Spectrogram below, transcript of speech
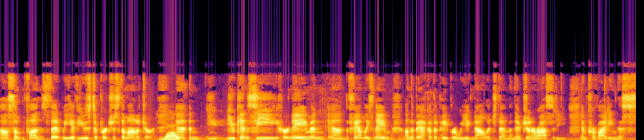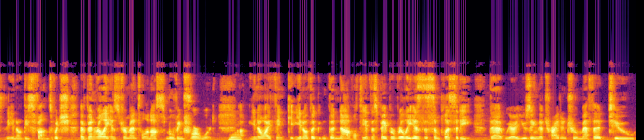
uh, some funds that we have used to purchase the monitor. Wow. And you, you can see her name and, and the family's name on the back of the paper. We acknowledge them and their generosity in providing this, you know, these funds, which have been really instrumental in us moving forward. Wow. Uh, you know, I think, you know, the, the novelty of this paper really is the simplicity that we are using the tried and true method to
